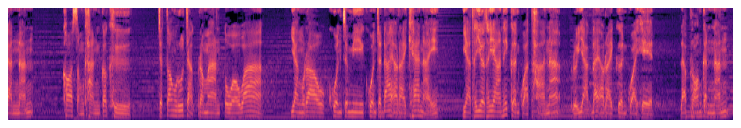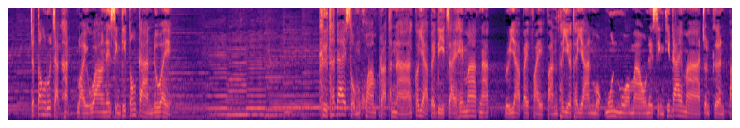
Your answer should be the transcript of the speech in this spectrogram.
ดันนั้น ข้อสำคัญก็คือ จะต้องรู้จักประมาณตัวว่า อย่างเราควรจะมีควรจะได้อะไรแค่ไหน อย่าทะเยอทะยานให้เกินกว่าฐานะ หรืออยากได้อะไรเกินกว่าเหตุ และพร้อมกันนั้น จะต้องรู้จักหัดปล่อยวางในสิ่งที่ต้องการด้วย คือถ้าได้สมความปรารถนาก็อย่าไปดีใจให้มากนัก หรืออย่าไปใฝ่ฝันทะเยอทะยานหมกมุ่นมัวเมาในสิ่งที่ได้มาจนเกินไป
